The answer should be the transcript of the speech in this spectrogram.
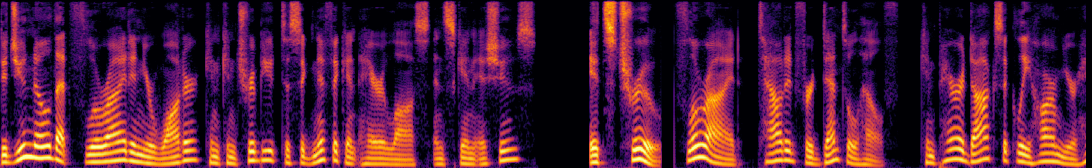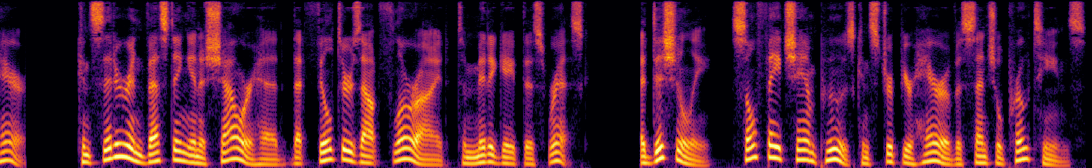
Did you know that fluoride in your water can contribute to significant hair loss and skin issues? It's true, fluoride, touted for dental health, can paradoxically harm your hair. Consider investing in a showerhead that filters out fluoride to mitigate this risk. Additionally, sulfate shampoos can strip your hair of essential proteins,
